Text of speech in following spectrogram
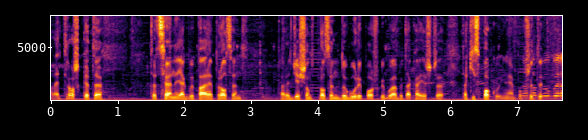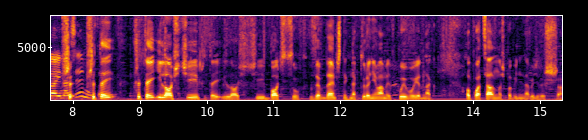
ale troszkę te, te ceny, jakby parę procent, parę dziesiąt procent do góry poszły, byłaby taka jeszcze taki spokój, nie? Bo No przy, ty, przy, ziemi. przy, tej, tak. przy, tej ilości, przy tej ilości bodźców zewnętrznych, na które nie mamy wpływu, jednak opłacalność powinna być wyższa.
